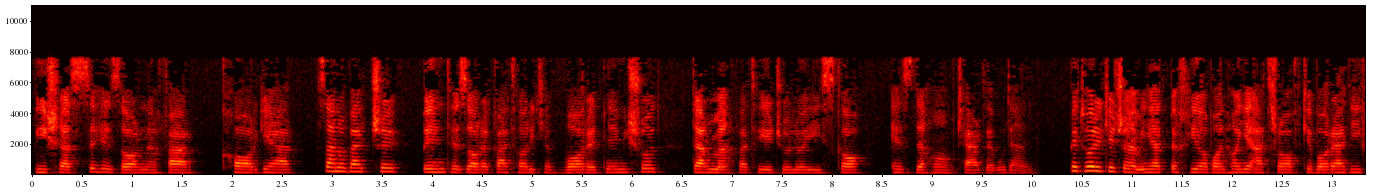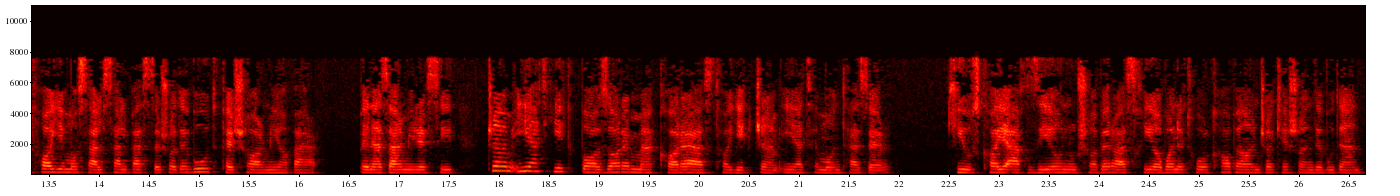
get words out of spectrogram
بیش از سه هزار نفر کارگر، زن و بچه به انتظار قطاری که وارد نمی‌شد در محوطه جلوی ایستگاه ازدهام کرده بودند. به طوری که جمعیت به خیابانهای اطراف که با ردیفهای مسلسل بسته شده بود فشار می آورد. به نظر می رسید جمعیت یک بازار مکاره است تا یک جمعیت منتظر. کیوسکای اغذیه و نوشابه را از خیابان ترک به آنجا کشانده بودند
